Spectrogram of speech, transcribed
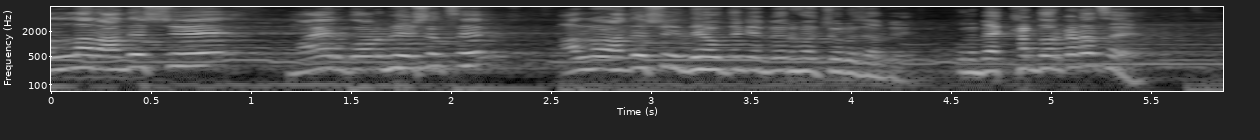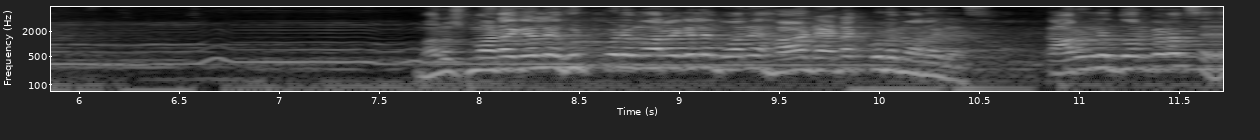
আল্লাহর আদেশে মায়ের গর্ভে এসেছে, আল্লাহর আদেশে দেহ থেকে বের হয়ে চলে যাবে। কোনো ব্যাখ্যার দরকার আছে? মানুষ মারা গেলে হুট করে মারা গেলে বলে, হার্ট অ্যাটাক করে মারা গেছে। কারণের দরকার আছে?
